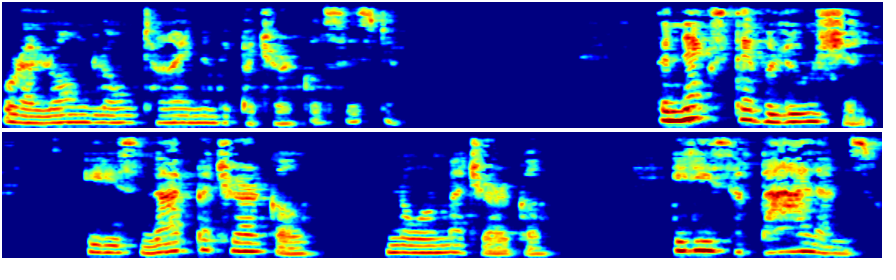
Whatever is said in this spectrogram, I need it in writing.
for a long, long time in the patriarchal system. The next evolution, it is not patriarchal nor matriarchal. It is a balanced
